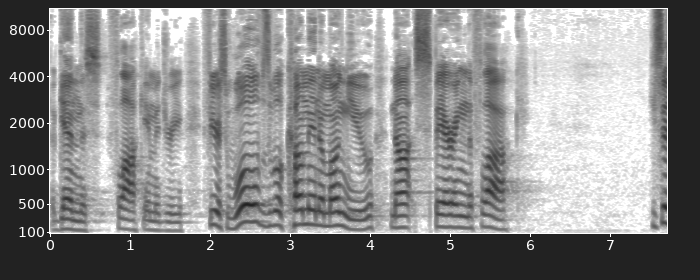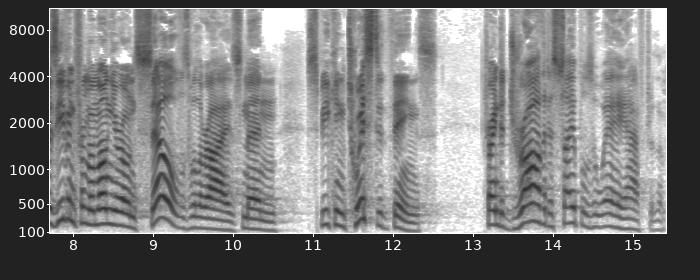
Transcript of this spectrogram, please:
Again, this flock imagery. Fierce wolves will come in among you, not sparing the flock. He says, even from among your own selves will arise men speaking twisted things, trying to draw the disciples away after them.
